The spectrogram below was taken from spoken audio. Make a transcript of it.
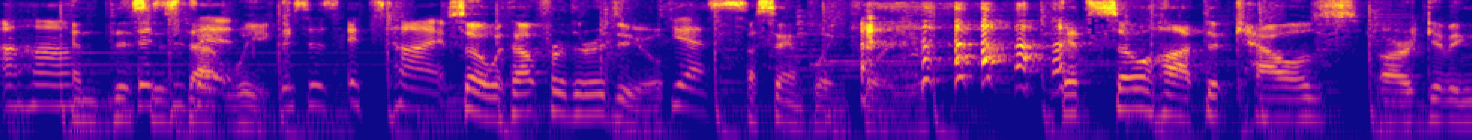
Uh huh. And this is that it. week. This is it's time. So, without further ado, Yes. a sampling for you. it's so hot that cows are giving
